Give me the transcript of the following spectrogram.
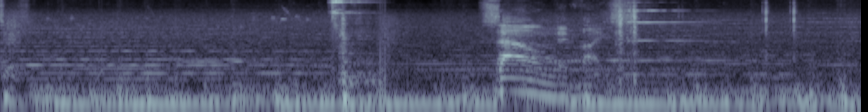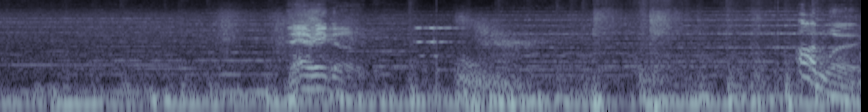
peace. Sound advice. Very good. Onward.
